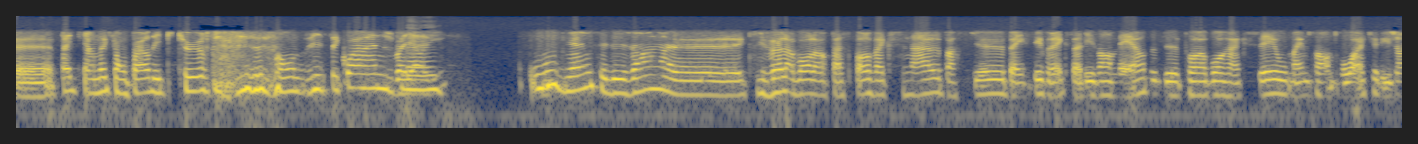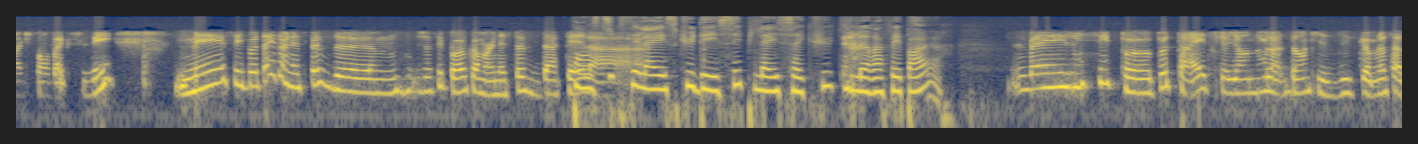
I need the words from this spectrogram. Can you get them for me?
Euh, peut-être qu'il y en a qui ont peur des piqûres, ils se sont dit, c'est quoi, Anne, je vais y Ben aller. Ou bien c'est des gens euh, qui veulent avoir leur passeport vaccinal parce que ben c'est vrai que ça les emmerde de pas avoir accès aux mêmes endroits que les gens qui sont vaccinés. Mais c'est peut-être un espèce de je sais pas, comme un espèce d'appel à Penses-tu que c'est la SQDC puis la SAQ qui leur a fait peur? Ben, je sais pas. Peut-être qu'il y en a là-dedans qui se disent comme là, ça,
